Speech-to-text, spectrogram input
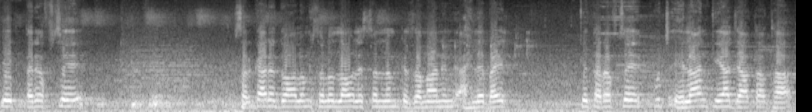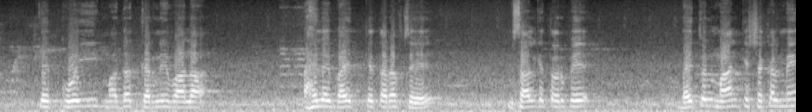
ایک طرف سے سرکار دو عالم صلی اللہ علیہ وسلم کے زمانے میں اہل بیت کے طرف سے کچھ اعلان کیا جاتا تھا کہ کوئی مدد کرنے والا اہل بیت کے طرف سے، مثال کے طور پہ، بیت المان کے شکل میں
